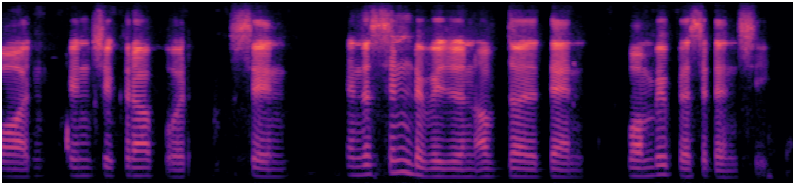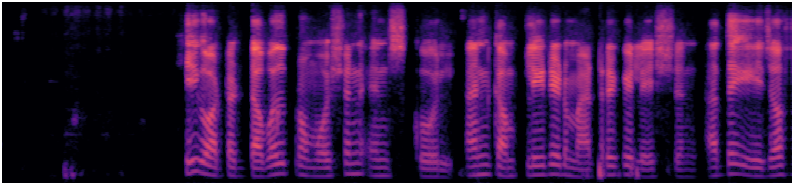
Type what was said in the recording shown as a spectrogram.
born in Chikrapur, Sindh, in the Sindh division of the then Bombay Presidency. He got a double promotion in school and completed matriculation at the age of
